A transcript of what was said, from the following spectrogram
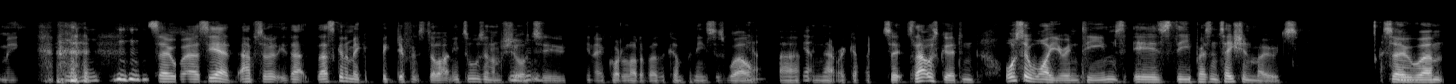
mm-hmm. so, uh, so yeah, absolutely. That that's going to make a big difference to Lightning Tools, and I'm sure mm-hmm. to you know quite a lot of other companies as well yeah. Uh, yeah. in that regard. So, so that was good. And also, while you're in Teams, is the presentation modes. So, mm-hmm. um,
